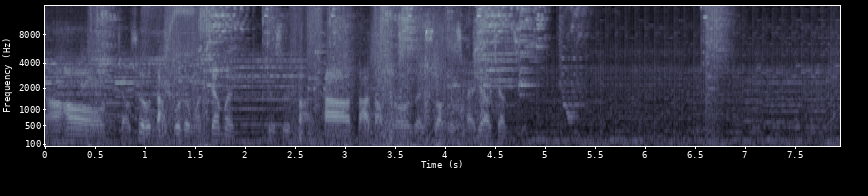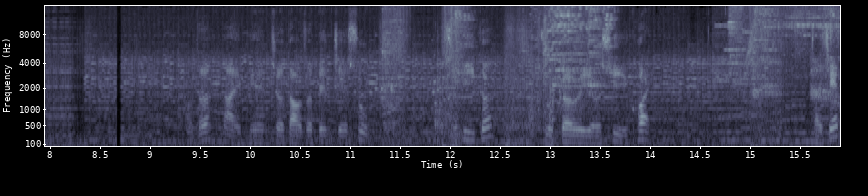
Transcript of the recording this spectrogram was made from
然后，假设有打过的玩家们，就是把它打倒之后再刷个材料这样子。好的，那影片就到这边结束。我是力哥，祝各位游戏愉快，再见。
